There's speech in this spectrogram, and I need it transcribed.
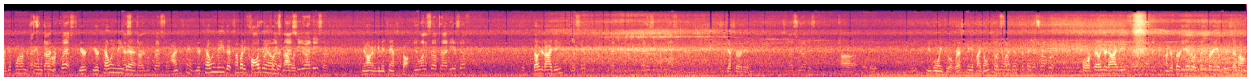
I just want to understand the what's third going on. request. You're you're telling me That's that third request, sir. I understand. You're telling me that somebody called Fourth in request. that I I was. see your ID, sir? You're not going to give me a chance to talk. Do you want to fail to ID yourself? Spell your ID. Yes, sir. That is a criminal. Yes, sir, it is. see your ID, sir. Uh, you going to arrest me if I don't show you my Yes, identification? sir, For failure to ID? Failure to ID. Under 3802, 3802 says I'll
